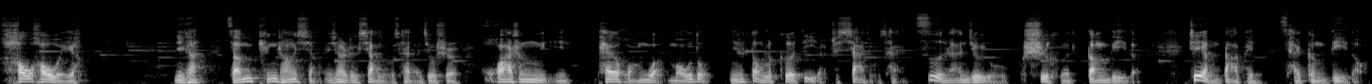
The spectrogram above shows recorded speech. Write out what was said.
蒿蒿为啊！你看，咱们平常想一下，这个下酒菜就是花生米、拍黄瓜、毛豆。你说到了各地啊，这下酒菜自然就有适合当地的，这样搭配才更地道。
